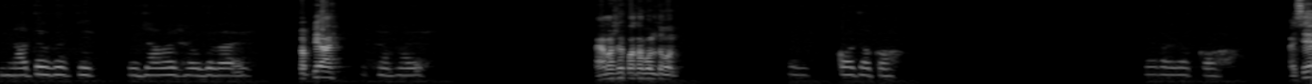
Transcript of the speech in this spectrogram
নাতে জামাই সবগুলো আয়। সবাই আমার সাথে কথা বলতে বল। কথা ক। কথা ক। আইছে?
